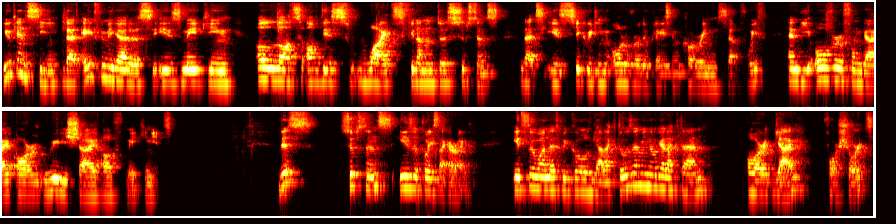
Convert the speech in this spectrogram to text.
you can see that A. fumigatus is making a lot of this white filamentous substance that is secreting all over the place and covering itself with, and the over fungi are really shy of making it. This substance is a polysaccharide. It's the one that we call galactosaminogalactan, or GAG for short,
